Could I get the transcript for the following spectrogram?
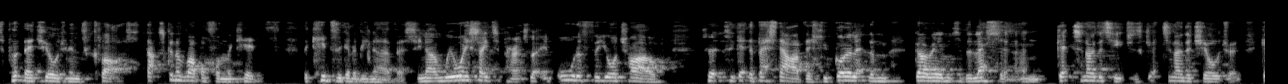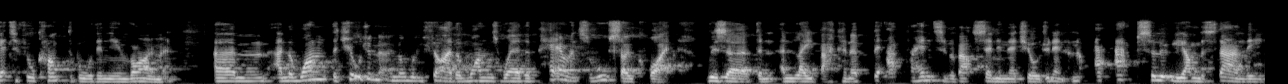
to put their children into class, that's going to rub off on the kids. The kids are going to be nervous. You know, we always say to parents, look, in order for your child to, to get the best out of this, you've got to let them go into the lesson and get to know the teachers, get to know the children, get to feel comfortable within the environment. Um, and the one, the children that are normally shy, are the ones where the parents are also quite reserved and, and laid back and a bit apprehensive about sending their children in. And I absolutely understand the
